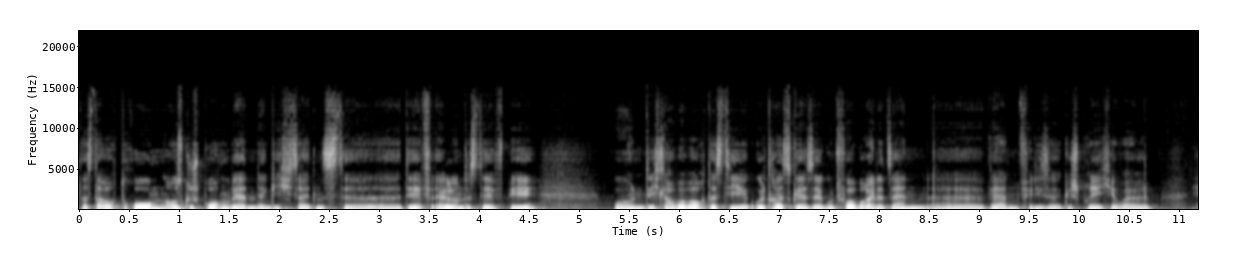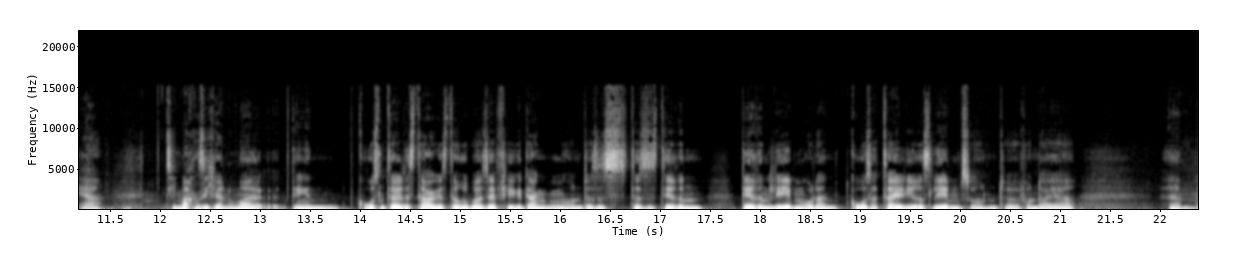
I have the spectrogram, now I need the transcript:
dass da auch Drohungen ausgesprochen werden, denke ich, seitens der äh, DFL und des DFB. Und ich glaube aber auch, dass die Ultras sehr gut vorbereitet sein äh, werden für diese Gespräche, weil ja, sie machen sich ja nun mal den großen Teil des Tages darüber sehr viel Gedanken und das ist, das ist deren, deren Leben oder ein großer Teil ihres Lebens und äh, von daher ähm,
